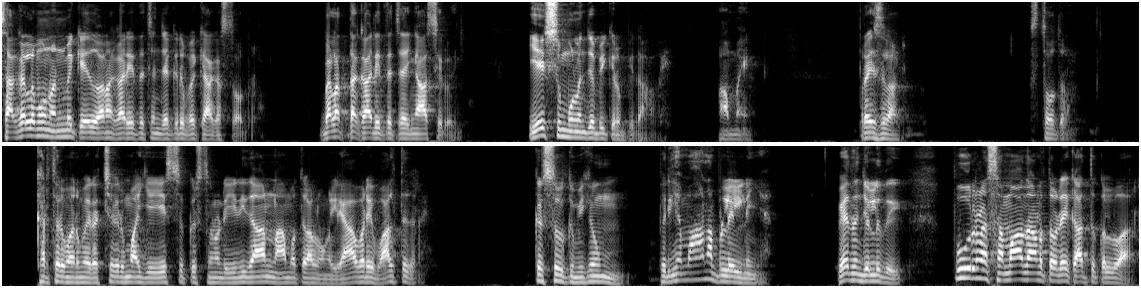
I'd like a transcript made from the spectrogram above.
சகலமும் நன்மைக்கு ஏதுவான காரியத்தை செஞ்ச கிருபைக்காக ஸ்தோத்திரம். பலத்த காரியத்தை செய்யுங்க ஆசீர்வதிங்க. இயேசு மூலம் ஜெபிக்கிறோம் பிதாவே. ஆமேன். பிரைஸ்லாட் ஸ்தோத்திரம். கர்த்தர் மருமை ரட்சகருமாகிய இயேசு கிறிஸ்துவனுடைய இனிதான் நாமத்தினால் உங்கள் யாவரை வாழ்த்துகிறேன். கிறிஸ்துவுக்கு மிகவும் பிரியமான பிள்ளைகள் நீங்கள் வேதம் சொல்லுது பூரண சமாதானத்தோடே காத்துக்கொள்வார்.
